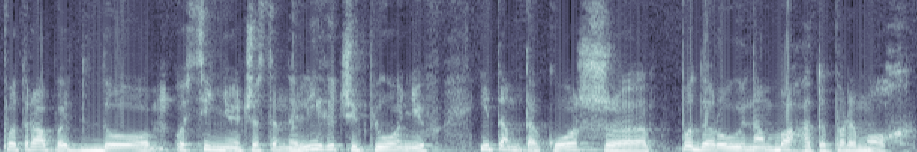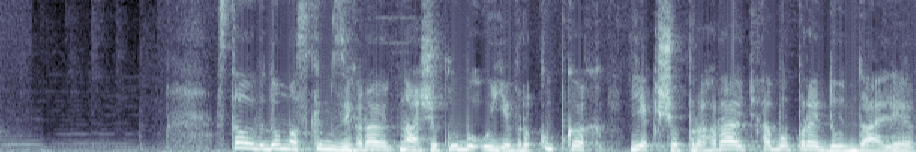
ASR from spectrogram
потрапить до осінньої частини Ліги Чемпіонів і там також е, подарує нам багато перемог. Стало відомо, з ким зіграють наші клуби у Єврокубках, якщо програють або пройдуть далі.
